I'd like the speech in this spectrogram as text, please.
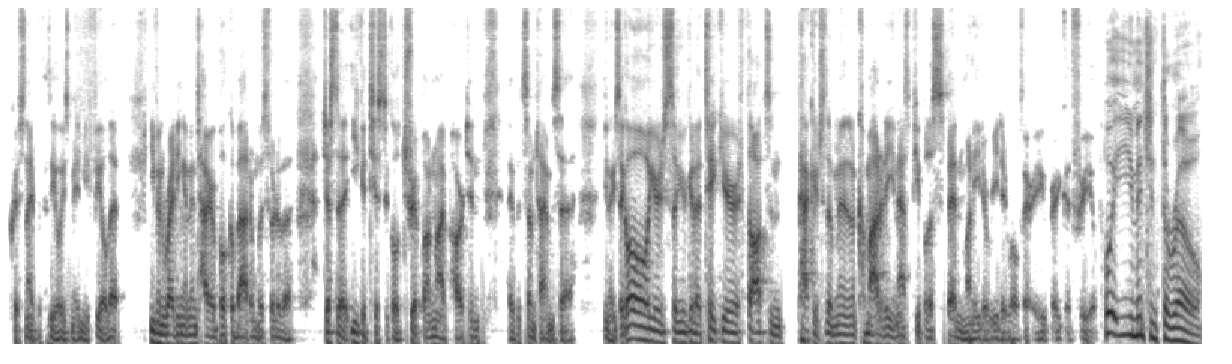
Chris Knight because he always made me feel that even writing an entire book about him was sort of a just an egotistical trip on my part. And I would sometimes, uh, you know, he's like, "Oh, you're so you're going to take your thoughts and package them in a commodity and ask people to spend money to read it." Well, very very good for you. Well, you mentioned Thoreau.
